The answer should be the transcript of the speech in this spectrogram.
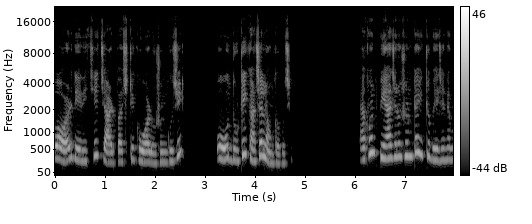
পর দিয়ে দিচ্ছি চার পাঁচটি কোয়া রসুন কুচি ও দুটি কাঁচা লঙ্কা কুচি। এখন পেঁয়াজ রসুনটা একটু ভেজে নেব।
